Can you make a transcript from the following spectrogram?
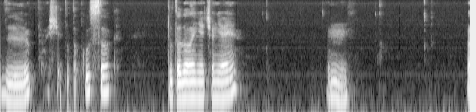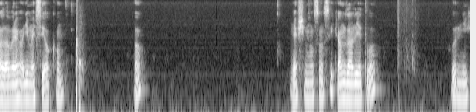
Zrup, ešte tuto kúsok. Tuto dole niečo nie je. Hmm. No dobre, hodíme si okom. No. Nevšimol som si, kam zalietlo. Kurník.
